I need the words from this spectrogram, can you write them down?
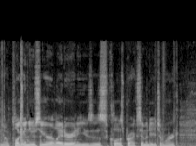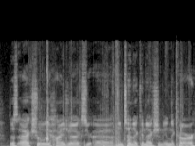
you know plug into your cigarette lighter and it uses close proximity to work. This actually hijacks your uh, antenna connection in the car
